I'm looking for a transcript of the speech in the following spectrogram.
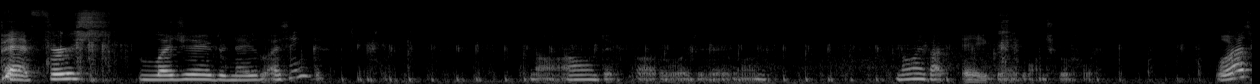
bet first legendary grenade. I think no, I don't think I got a legendary one. No, I got a grenade launcher before. Well, that's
